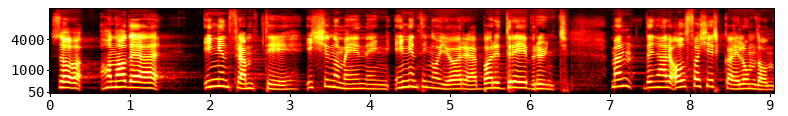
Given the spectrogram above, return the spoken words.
Så han hadde ingen fremtid, ikke noe mening, ingenting å gjøre, bare drev rundt. Men denne alfakirka i London,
